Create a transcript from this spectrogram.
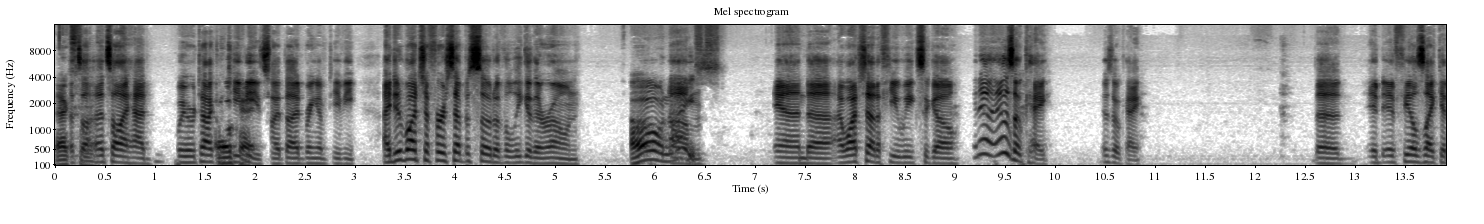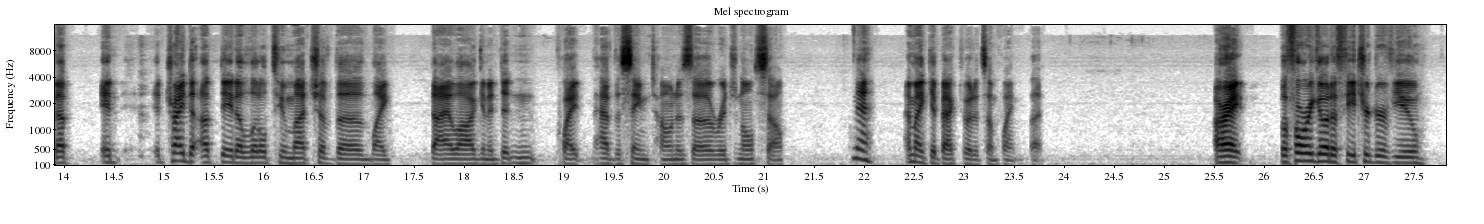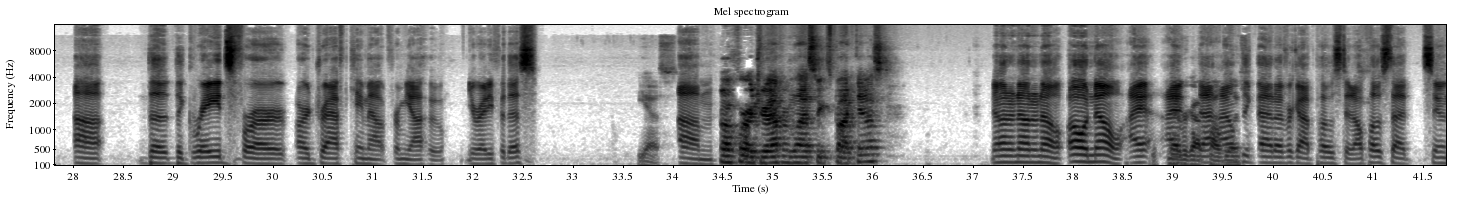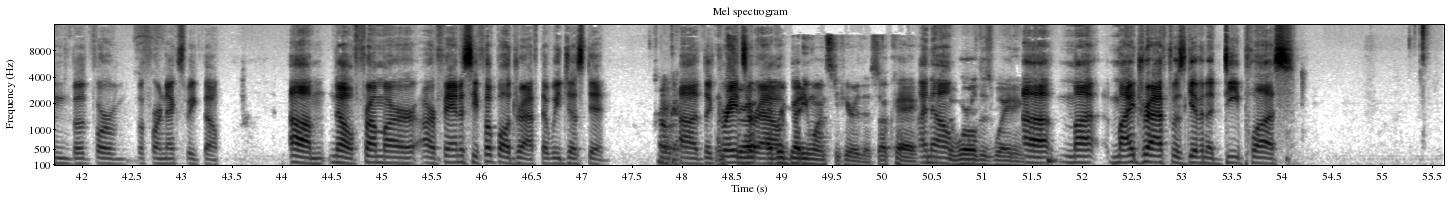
That's all. That's all I had. We were talking Okay. TV, so I thought I'd bring up TV. I did watch the first episode of A League of Their Own, oh, nice. and uh, I watched that a few weeks ago. And it, it was okay. It was okay. The it, it feels like it up it it tried to update a little too much of the like dialogue, and it didn't quite have the same tone as the original. So, nah, I might get back to it at some point. But all right, before we go to featured review, uh, the the grades for our our draft came out from Yahoo. You ready for this? yes. Um, Oh, for a draft from last week's podcast. No, no, no, no, no. Oh no, I It I, got that, I don't think that ever got posted. I'll post that soon before before next week though. Um, no, from our our fantasy football draft that we just did. Okay. Uh, the I'm grades sure are out. Everybody wants to hear this. Okay. I know. The world is waiting. Uh, my my draft was given a D plus.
